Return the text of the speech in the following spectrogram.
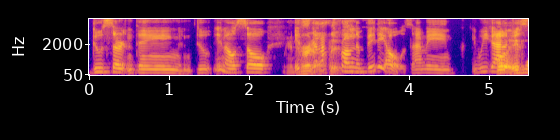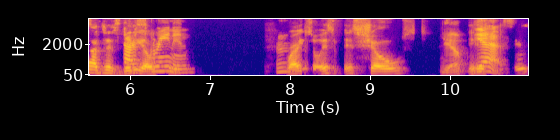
do certain thing and do you know so and it starts others. from the videos. I mean we got well, it's not just start video screening. Mm-hmm. right? So it's it's shows. Yeah yes. it's,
